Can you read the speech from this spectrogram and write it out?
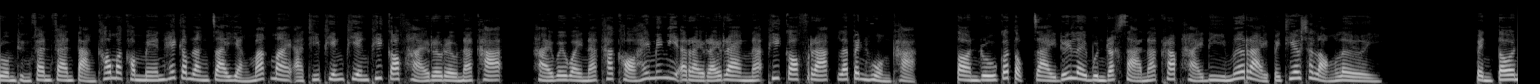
รวมถึงแฟนๆ ต่างเข้ามาคอมเมนต์ให้กำลังใจอย่างมากมายอาทิเพียงเพียงพี่กอล์ฟหายเร็วๆ นะคะ หายไวๆนะคะ ขอให้ไม่มีอะไรร้ายแรงนะ พี่กอล์ฟรักและเป็นห่วงค่ะ ตอนรู้ก็ตกใจด้วยเลยบุญรักษานะครับ หายดีเมื่อไหร่ไปเที่ยวฉลองเลย เป็นต้น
